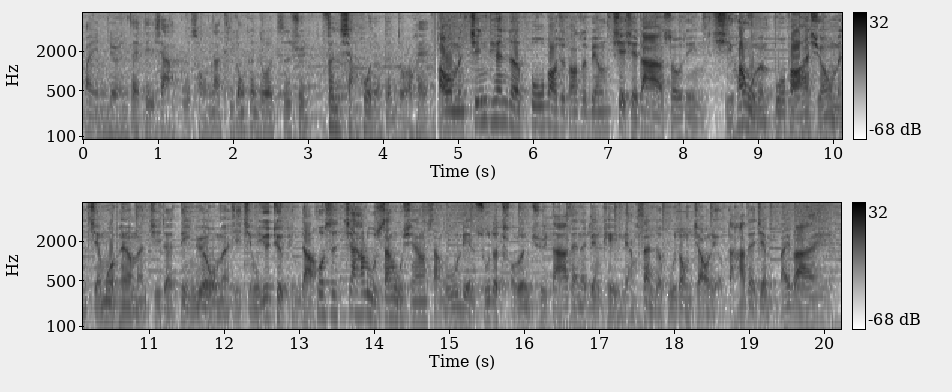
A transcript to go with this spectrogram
欢迎留言在底下补充。那提供更多的资讯，分享获得更多。OK，好，我们今天的播报就到这边，谢谢大家的收听。喜欢我们播报和喜欢我们节目的朋友们，记得订阅我们以及 YouTube 频道，或是加入三五先生赏屋脸书的讨论区，大家在那边可以良善的互动交流。大家。再见，拜拜。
